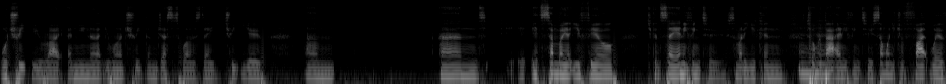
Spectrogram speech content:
will treat you right, and you know that you want to treat them just as well as they treat you. Um, and it's somebody that you feel you can say anything to, somebody you can talk Mhm. about anything to, someone you can fight with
